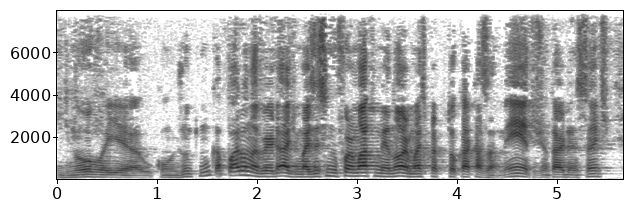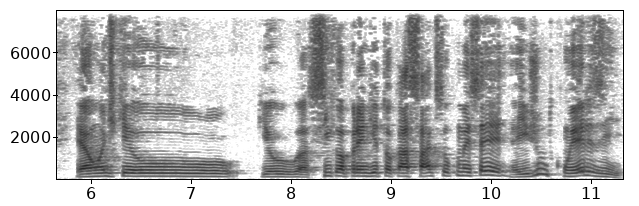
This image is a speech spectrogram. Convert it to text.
de novo aí é, o conjunto. Nunca parou, na verdade, mas assim no formato menor, mais para tocar casamento, jantar dançante, é onde que eu, que eu, assim que eu aprendi a tocar sax, eu comecei a ir junto com eles e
